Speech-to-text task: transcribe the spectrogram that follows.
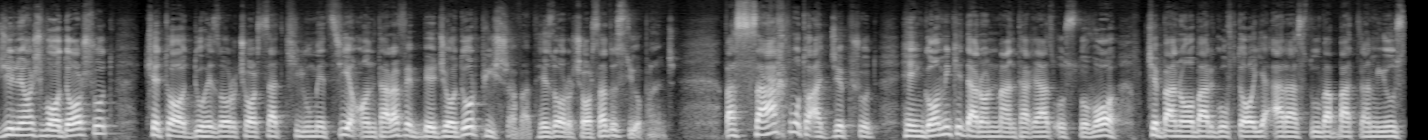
ژیلیانش وادار شد که تا 2400 کیلومتری آن طرف بجادور پیش رود. 1435 و سخت متعجب شد. هنگامی که در آن منطقه از استوا که بنابر گفته های عرستو و بطرمیوس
